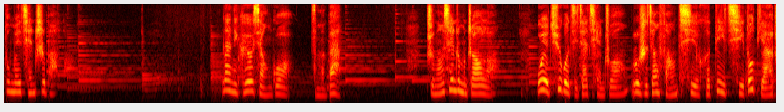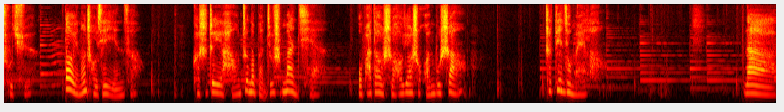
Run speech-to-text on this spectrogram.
都没钱置办了。那你可有想过怎么办？只能先这么着了。我也去过几家钱庄，若是将房契和地契都抵押出去，倒也能筹些银子。可是这一行挣的本就是慢钱，我怕到时候要是还不上，这店就没了。那，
